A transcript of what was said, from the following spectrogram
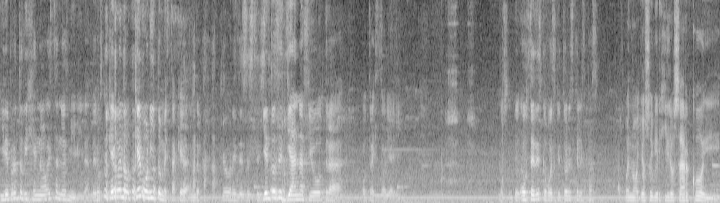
Y de pronto dije, no, esta no es mi vida, pero qué bueno, qué bonito me está quedando. qué bonita es esta historia. Y entonces ya nació otra, otra historia ahí. A ustedes como escritores, ¿qué les pasa? Bueno, yo soy Virgilio Zarco y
